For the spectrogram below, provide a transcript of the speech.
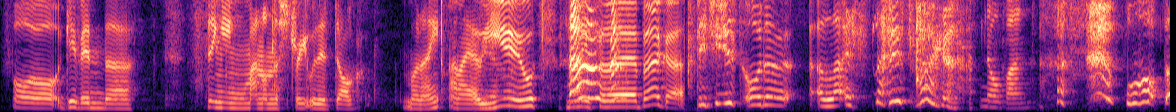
for giving the singing man on the street with his dog money, and I owe you money for the burger. Did you just order a lettuce lettuce burger? No bun. What the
